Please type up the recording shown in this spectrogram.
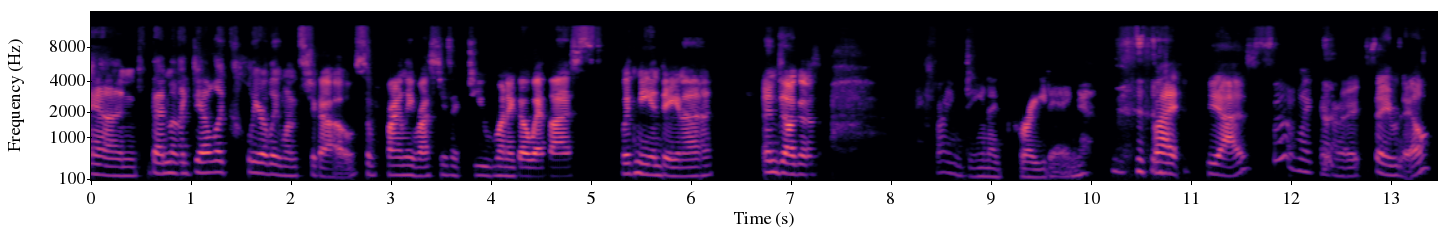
and then like Dale like clearly wants to go. So finally, Rusty's like, do you want to go with us, with me and Dana? And Dale goes, ah, I find Dana grating. But yes, I'm like, all right, same Dale.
